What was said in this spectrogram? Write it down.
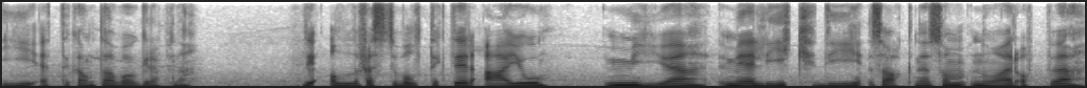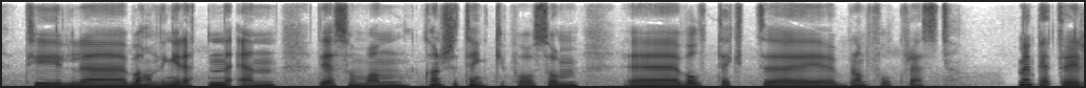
i etterkant av overgrepene. De aller fleste voldtekter er jo mye mer lik de sakene som nå er oppe til eh, behandling i retten, enn det som man kanskje tenker på som eh, voldtekt eh, blant folk flest. Men Petter,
